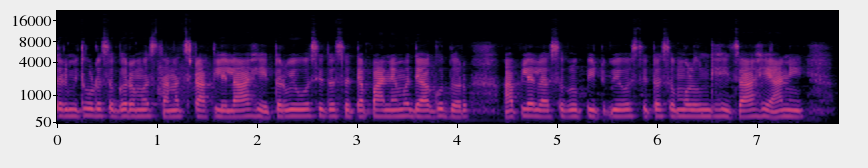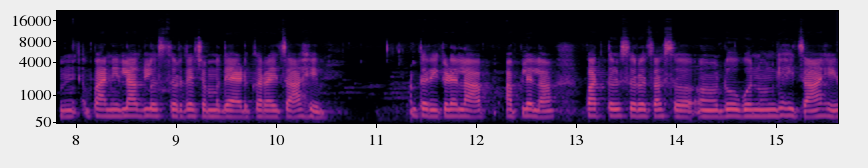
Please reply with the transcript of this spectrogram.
तर मी थोडंसं गरम असतानाच टाकलेलं आहे. तर व्यवस्थित असं त्या पाण्यामध्ये अगोदर आपल्याला सगळं पीठ व्यवस्थित असं मळून घ्यायचं आहे. आणि पाणी लागलंच तर त्याच्यामध्ये ॲड करायचं आहे. तर इकड्याला आप आपल्याला पातळसरच असं डो बनवून घ्यायचा आहे.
